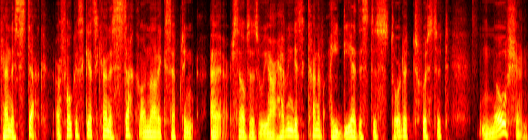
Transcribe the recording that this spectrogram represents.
kind of stuck. Our focus gets kind of stuck on not accepting uh, ourselves as we are, having this kind of idea, this distorted, twisted notion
